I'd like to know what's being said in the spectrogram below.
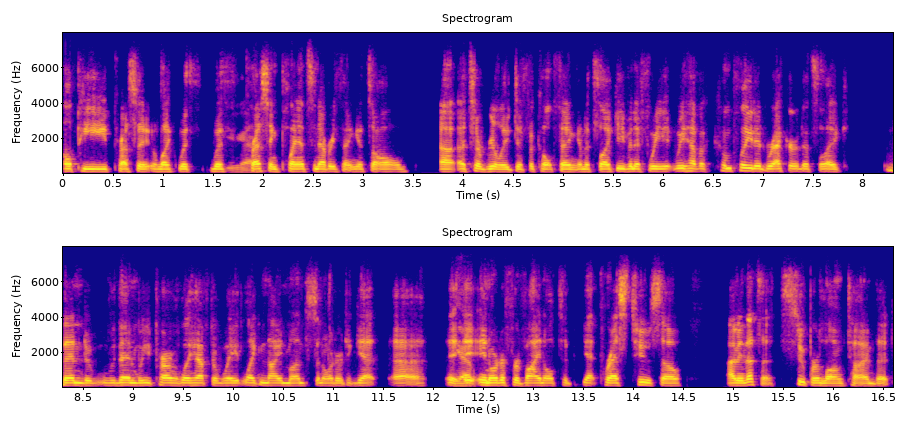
LP pressing, like with with yeah. pressing plants and everything, it's all uh, it's a really difficult thing, and it's like even if we we have a completed record, it's like then then we probably have to wait like nine months in order to get uh, yeah. in order for vinyl to get pressed too. So, I mean, that's a super long time that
